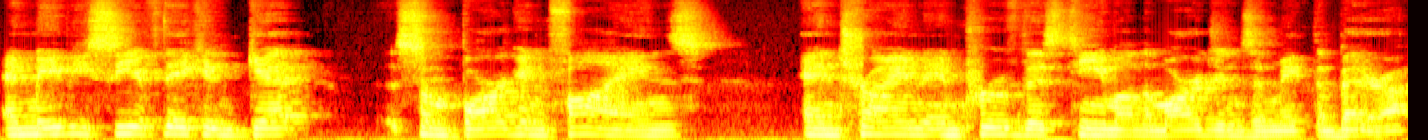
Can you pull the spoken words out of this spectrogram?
and maybe see if they can get some bargain fines and try and improve this team on the margins and make them better. Uh,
